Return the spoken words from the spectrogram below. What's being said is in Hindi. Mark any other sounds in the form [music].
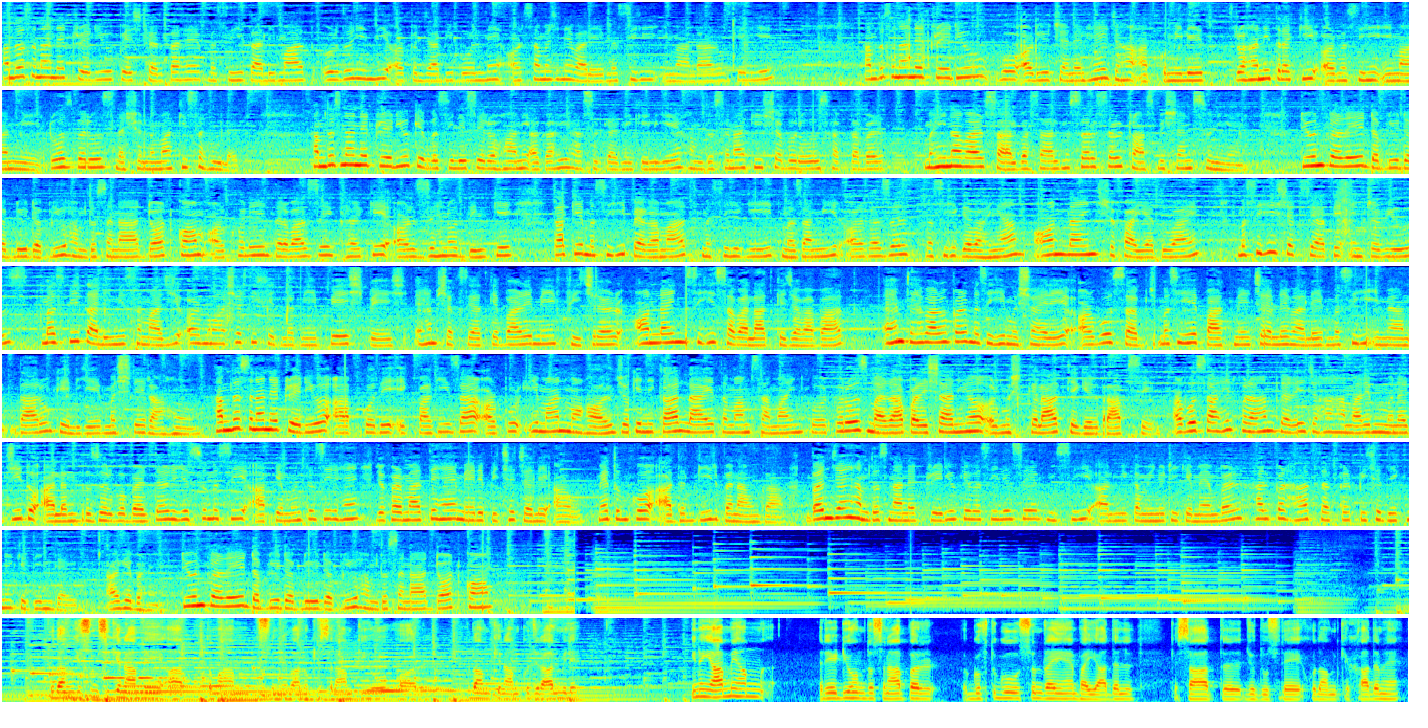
हमदोसना नेट रेडियो पेश करता है मसीही तालीमत उर्दू, हिंदी और पंजाबी बोलने और समझने वाले मसीही ईमानदारों के लिए। हमदोसना नेट रेडियो वो ऑडियो चैनल है जहाँ आपको मिले रूहानी तरक्की और मसीही ईमान में रोज़ बरोज़ नशोनुमा की सहूलत। हमदोसना नेट रेडियो के वसीले से रूहानी आगाही हासिल करने के लिए हमदोसना की शब रोज़ हफ़्ता भर महीनावार साल ब साल मुसलसल ट्रांसमिशन सुनिए। ट्यून करें www.hamdosana.com और खोलें दरवाजे घर के और जहनो दिल के, ताकि मसीही पैगाम मसीही गीत मजामी और गज़ल, मसीही गवाहियाँ ऑनलाइन शफाया दुआएँ, मसीही शख्सियाती इंटरव्यूज़ मजहबी तालीमी, समाजी और माशरती खिदमत में पेश पेश अहम शख्सियात के बारे में फ़ीचर ऑनलाइन मसीही सवाल के जवाब अहम त्यौहारों पर मसीही मुशायरे और वो सब मसीह पाक में चलने वाले मसीही ईमानदारों के लिए मशरे राह हों। हमदसना नेट रेडियो आपको दे एक पाकिजा और पुर ईमान माहौल जो कि निकाल लाए तमाम सामाइन को रोज़मर्रा परेशानियों और मुश्किल के गिरदाब से। और वो साहिल फराहम करे जहाँ हमारे मनजीद आलम बुज़ुर्ग बरतर यसु मसीह आपके मुंतजर हैं, जो फरमाते हैं, मेरे पीछे चले आओ, मैं तुमको आदमगीर बनाऊँगा। बन जाए हमदोसना नेट रेडियो के वसीले से। मसीही आलमी कम्युनिटी के मेंबर हल पर हाथ रखकर पीछे देखने के दिन गए। आगे बढ़ें। ट्यून करें www.hamdosana.com खुदाम यसु के नाम में आप तमाम सुनने वालों की सलामती हो और खुदाम के नाम को जलाल मिले। इन याम में हम रेडियो हमदोसना पर गुफ्तगु सुन रहे हैं। भाई आदल के साथ जो दूसरे खुदा के खादम हैं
